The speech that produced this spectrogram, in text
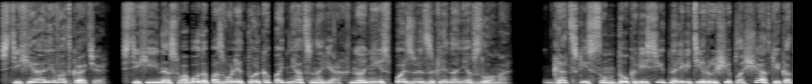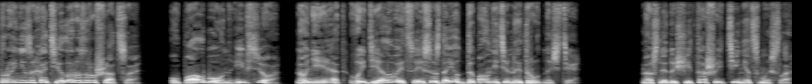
Стихиалий в откате. Стихийная свобода позволит только подняться наверх, но не использует заклинание взлома. Гадский сундук висит на левитирующей площадке, которая не захотела разрушаться. Упал бы он, и все. Но нет, выделывается и создает дополнительные трудности. На следующий этаж идти нет смысла.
